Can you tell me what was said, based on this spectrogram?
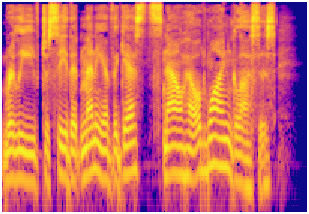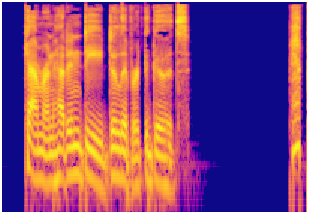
relieved to see that many of the guests now held wine glasses. Cameron had indeed delivered the goods. Pip,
